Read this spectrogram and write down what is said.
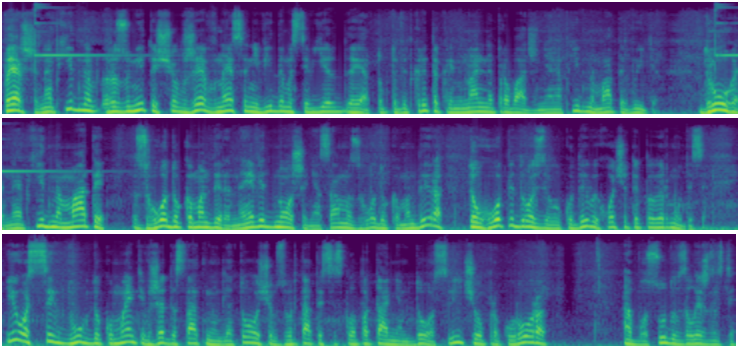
Перше, необхідно розуміти, що вже внесені відомості в ЄРДР, тобто відкрите кримінальне провадження. Необхідно мати витяг. Друге, необхідно мати згоду командира, не відношення, а саме згоду командира того підрозділу, куди ви хочете повернутися. І ось цих двох документів вже достатньо для того, щоб звертатися з клопотанням до слідчого прокурора. Або суду, в залежності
